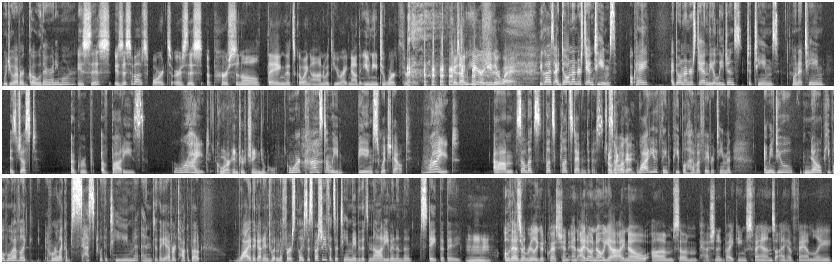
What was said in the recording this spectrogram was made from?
Would you ever go there anymore? Is this is this about sports or is this a personal thing that's going on with you right now that you need to work through? Because I'm here either way. You guys, I don't understand teams, okay? I don't understand the allegiance to teams when a team is just a group of bodies Right. Who are interchangeable. who are constantly being switched out. Right. Um, so let's let's let's dive into this. Okay. So Okay. Why do you think people have a favorite team? And I mean, do you know people who have like who are like obsessed with a team? And do they ever talk about why they got into it in the first place? Especially if it's a team maybe that's not even in the state that they. Oh, that's a really good question. And I don't know. Yeah, I know um, some passionate Vikings fans. I have family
